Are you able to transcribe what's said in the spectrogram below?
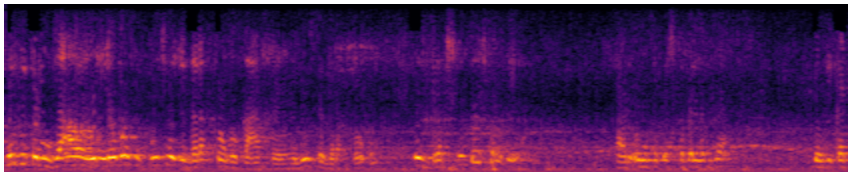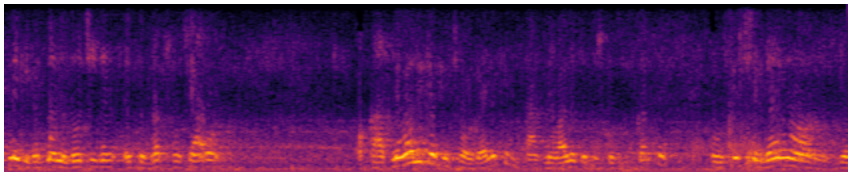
फिर भी तुम जाओ उन लोगों से पूछो जो दरख्तों को काट रहे हैं, दूसरे दरख्तों को। इस वृक्ष को क्यों छोड़ दिया। और उनसे कुछ खबर लग जाए। क्योंकि कटने की घटना में दो चीज़ें, एक तो वृक्ष होशियार हो, और काटने वाले कैसे छोड़ गए लेकिन काटने वाले तो कुछ कोशिश करते। तो शिष्य गए और जो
